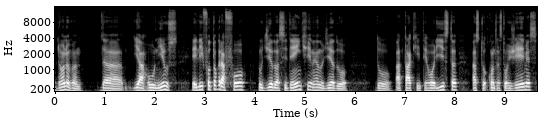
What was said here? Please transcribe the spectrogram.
Donovan, da Yahoo News, ele fotografou no dia do acidente, né, no dia do, do ataque terrorista as contra as Torres Gêmeas,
